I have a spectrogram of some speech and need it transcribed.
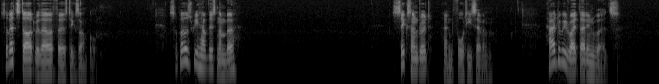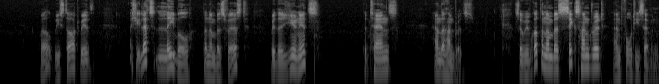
So let's start with our first example. Suppose we have this number 647. How do we write that in words? Well, we start with actually let's label the numbers first with the units, the tens, and the hundreds. So we've got the number 647.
